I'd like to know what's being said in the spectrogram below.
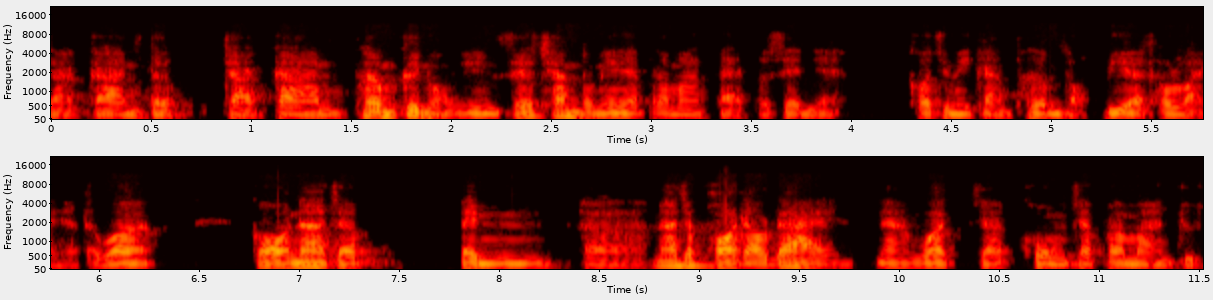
จากการเติบจากการเพิ่มขึ้นของอินเฟชันตรงนี้เนี่ยประมาณ 8%เนี่ยเขาจะมีการเพิ่มดอกเบี้ยเท่าไหร่นะแต่ว่าก็น่าจะเป็นเอ่อน่าจะพอเดาได้นะว่าจะคงจะประมาณจุด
